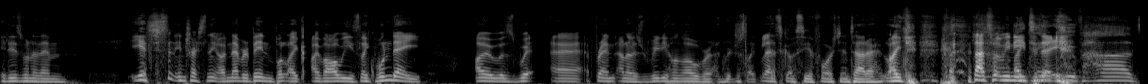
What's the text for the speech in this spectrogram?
It is one of them. Yeah, it's just an interesting thing. I've never been, but like I've always like one day I was with uh, a friend and I was really hungover and we're just like, let's go see a fortune teller. Like that's what we need today. you've had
